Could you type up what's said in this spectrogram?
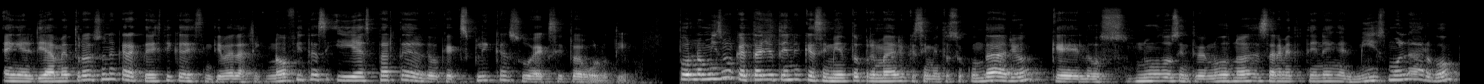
en el diámetro es una característica distintiva de las lignófitas y es parte de lo que explica su éxito evolutivo. Por lo mismo que el tallo tiene crecimiento primario y crecimiento secundario, que los nudos entre nudos no necesariamente tienen el mismo largo,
